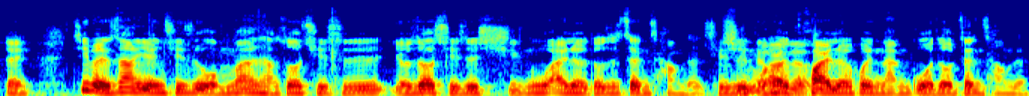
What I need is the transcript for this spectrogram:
对，基本上言，其实我们慢慢想说，其实有时候其实喜怒哀乐都是正常的，其实。会快乐会难过都正常的，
